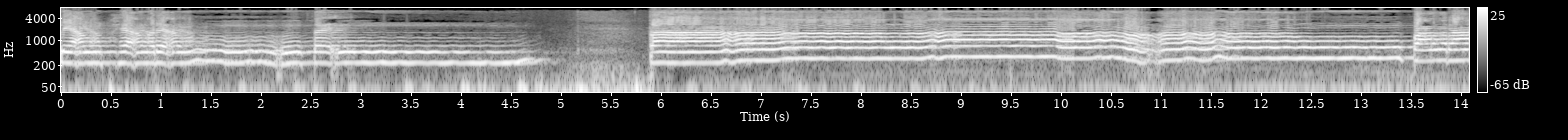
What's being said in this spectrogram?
អ្នកភ័ងរាំងតេតាបង្រា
